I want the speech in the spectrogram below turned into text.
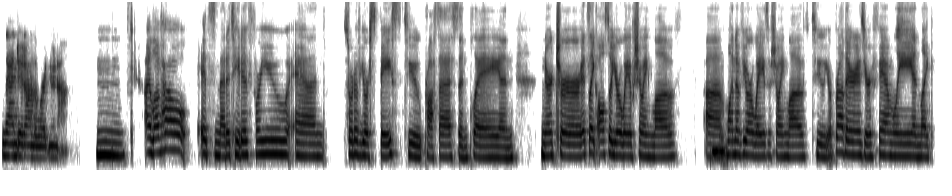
landed on the word nuna mm. i love how it's meditative for you and sort of your space to process and play and nurture. It's like also your way of showing love. Um, mm-hmm. One of your ways of showing love to your brothers, your family, and like,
